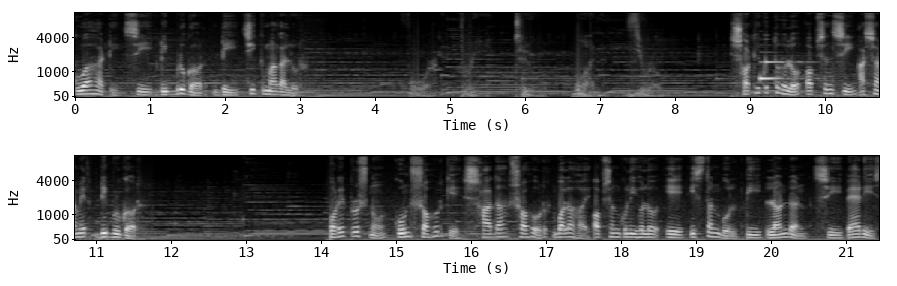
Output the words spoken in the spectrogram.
Guwahati C Dibrugarh D Chikmagalur. সঠিক উত্তর হলো অপশন সি আসামের ডিব্রুগড়। পরের প্রশ্ন কোন শহরকে সাদা শহর বলা হয়? অপশনগুলি হলো A Istanbul B London C Paris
